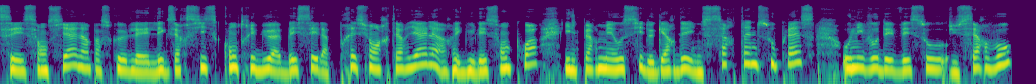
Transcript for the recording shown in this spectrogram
C'est essentiel hein, parce que l'exercice contribue à baisser la pression artérielle, à réguler son poids. Il permet aussi de garder une certaine souplesse au niveau des vaisseaux du cerveau.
